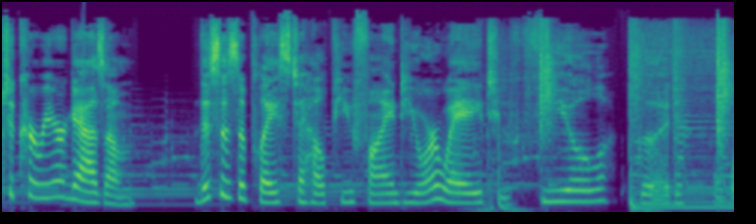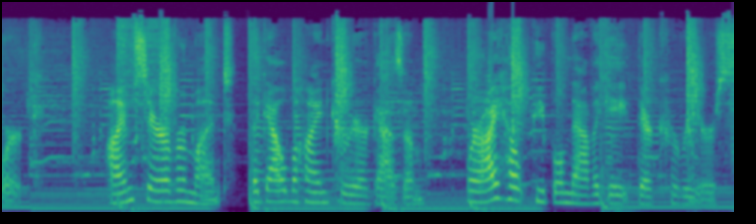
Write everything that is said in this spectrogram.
to Careergasm. This is a place to help you find your way to feel good work. I'm Sarah Vermunt, the gal behind Careergasm, where I help people navigate their careers.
